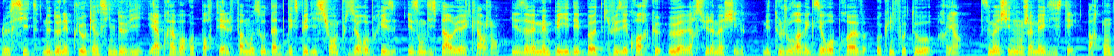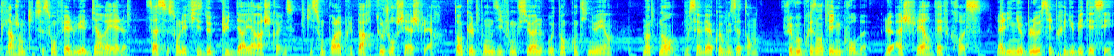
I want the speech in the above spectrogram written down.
Le site ne donnait plus aucun signe de vie et après avoir reporté El Famoso date d'expédition à plusieurs reprises, ils ont disparu avec l'argent. Ils avaient même payé des bots qui faisaient croire que eux avaient reçu la machine, mais toujours avec zéro preuve, aucune photo, rien. Ces machines n'ont jamais existé. Par contre, l'argent qu'ils se sont fait lui est bien réel. Ça, ce sont les fils de pute derrière Hashcoins, qui sont pour la plupart toujours chez Hashflare. Tant que le Ponzi fonctionne, autant continuer. Hein. Maintenant, vous savez à quoi vous attendre. Je vais vous présenter une courbe, le Hashflare Dev Cross. La ligne bleue, c'est le prix du BTC.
